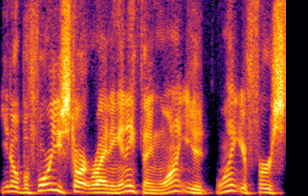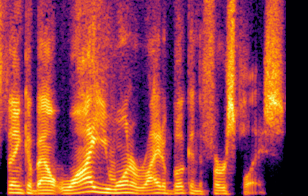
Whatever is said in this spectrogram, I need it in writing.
you know, before you start writing anything, why don't you why don't you first think about why you want to write a book in the first place?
